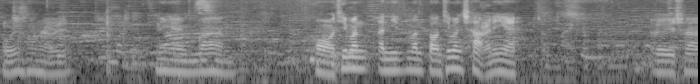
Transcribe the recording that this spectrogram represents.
โอ้ยห้องแฮร์รี่นี่ไงบ้านอ๋อที่มันอันนี้มันตอนที่มันฉากนี่ไง เออใช่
